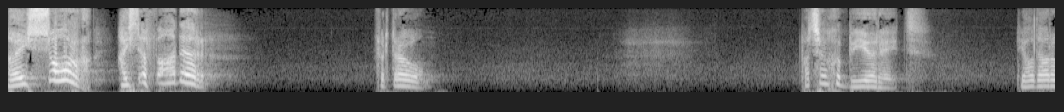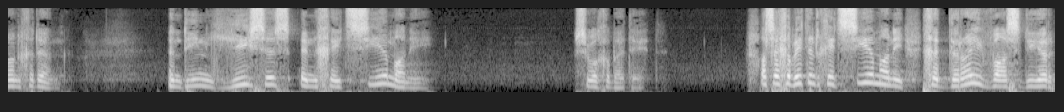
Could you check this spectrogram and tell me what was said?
Hy sorg. Hy's 'n Vader. Vertrou hom. Wat sou gebeur het? Jy al daaraan gedink? Indien Jesus in Getsemane so gebid het. As sy gebed in Getsemane gedryf was deur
